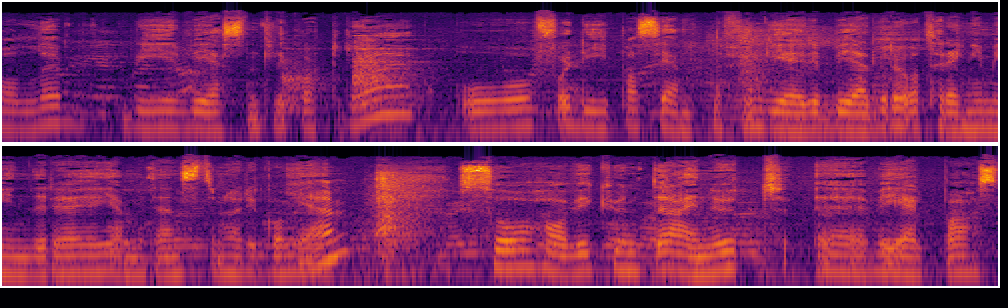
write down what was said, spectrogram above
oppholdet blir vesentlig kortere, og fordi pasientene fungerer bedre og trenger mindre hjemmetjenester når de kommer hjem, så har vi kunnet regne ut eh, ved hjelp av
